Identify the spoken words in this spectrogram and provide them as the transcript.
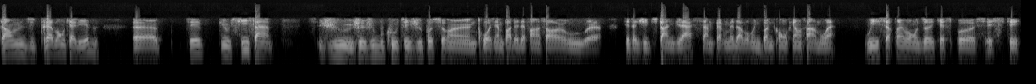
quand même du très bon calibre. Euh, puis aussi, ça, je, je joue beaucoup. Je joue pas sur un, une troisième part de défenseur ou euh, j'ai du temps de glace. Ça me permet d'avoir une bonne confiance en moi. Oui, certains vont dire que c'est pas. C'est,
